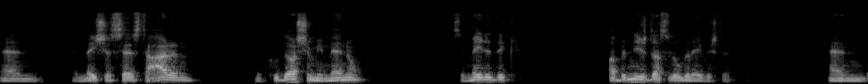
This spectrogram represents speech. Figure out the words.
And and Mesha says to Aaron, Mekudoshim Imenu, it's a Medidik, aber nicht das will der Eberster. And,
